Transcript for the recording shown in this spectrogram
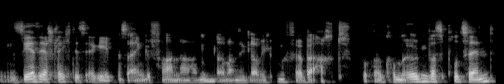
ein sehr, sehr schlechtes Ergebnis eingefahren haben. Da waren sie, glaube ich, ungefähr bei 8, irgendwas Prozent.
